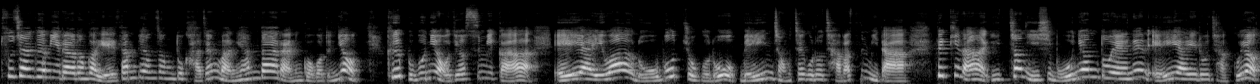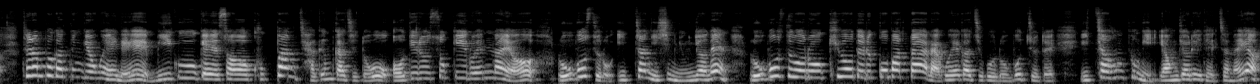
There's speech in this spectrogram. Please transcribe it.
투자금이라던가 예산 편성도 가장 많이 한다라는 거거든요. 그 부분이 어디였습니까? AI와 로봇 쪽으로 메인 정책으로 잡았습니다. 특히나 2025년 도에는 AI로 잡고요. 트럼프 같은 경우에는 미국에서 국방 자금까지도 어디로 쏟기로 했나요? 로봇으로 2026년엔 로봇으로 키워드를 꼽았다라고 해가지고 로봇주들 2차 훈풍이 연결이 됐잖아요.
